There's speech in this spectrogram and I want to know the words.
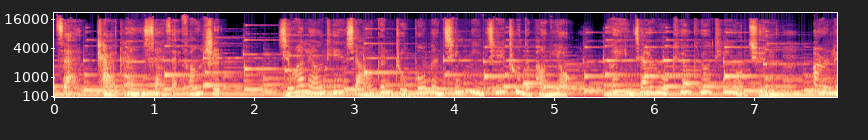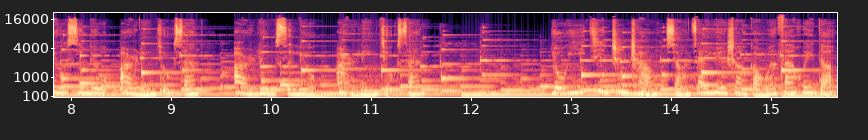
载查看下载方式。喜欢聊天、想要跟主播们亲密接触的朋友，可以加入 QQ 听友群二六四六二零九三二六四六二零九三。有一技之长想在月上港湾发挥的，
